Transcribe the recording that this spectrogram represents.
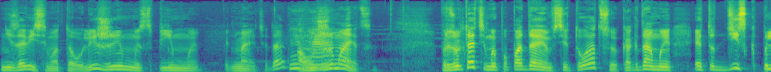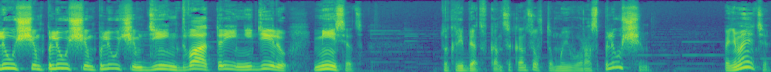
Независимо от того, лежим мы, спим мы. Понимаете, да? А он сжимается. В результате мы попадаем в ситуацию, когда мы этот диск плющим, плющим, плющим день, два, три, неделю, месяц. Так, ребят, в конце концов-то мы его расплющим. Понимаете?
